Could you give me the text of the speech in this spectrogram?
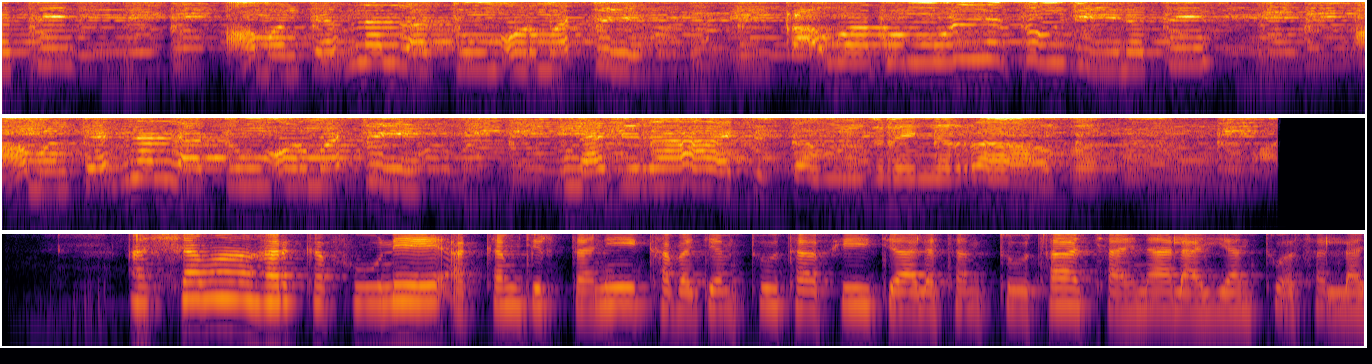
diinatti amantees nallattuun ormatti qawwaa kun mul'istuun diinatti amantees nallattuun ormatti na jiraachistam jireenya raafa. Ashamaa harka fuunee akkam jirtanii kabajamtootaa fi jaalatamtoota chaayinaa laayyaantuu asallaa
